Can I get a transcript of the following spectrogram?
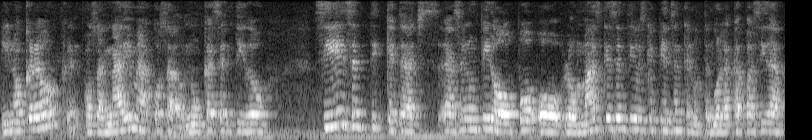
y no creo que, o sea, nadie me ha acosado, nunca he sentido sí sentí que te ha- hacen un piropo o lo más que he sentido es que piensan que no tengo la capacidad,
